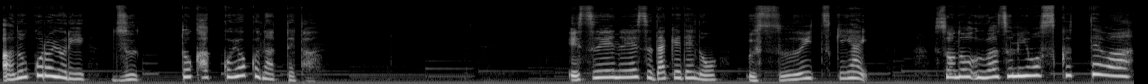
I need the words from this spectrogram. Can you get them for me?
あの頃よりずっとかっこよくなってた。SNS だけでの薄い付き合いその上積みを救っては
